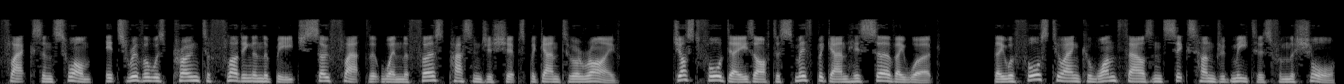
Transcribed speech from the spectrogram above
flax and swamp, its river was prone to flooding and the beach so flat that when the first passenger ships began to arrive, just four days after Smith began his survey work, they were forced to anchor 1,600 meters from the shore.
